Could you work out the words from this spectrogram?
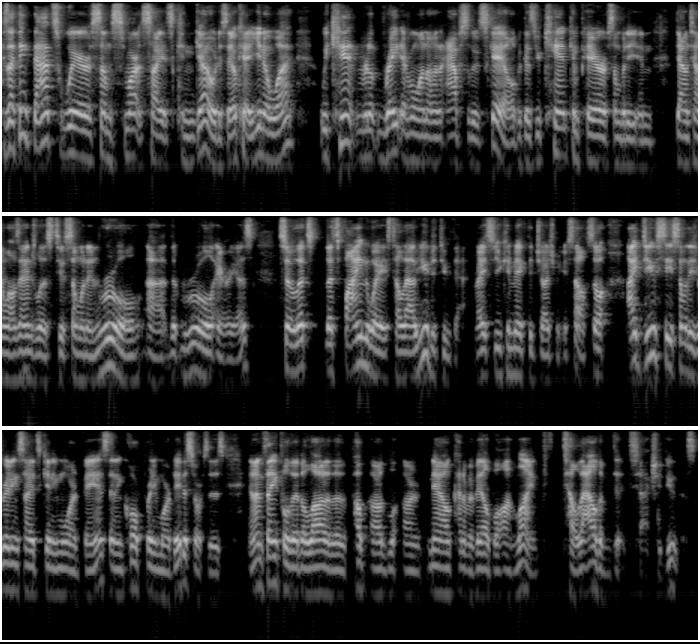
because I think that's where some smart sites can go to say, okay, you know what? We can't rate everyone on an absolute scale because you can't compare somebody in downtown Los Angeles to someone in rural uh, the rural areas. So let's let's find ways to allow you to do that, right? So you can make the judgment yourself. So I do see some of these rating sites getting more advanced and incorporating more data sources, and I'm thankful that a lot of the pub are, are now kind of available online to allow them to, to actually do this.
